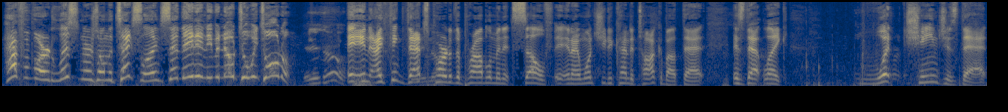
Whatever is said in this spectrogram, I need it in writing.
half of our listeners on the text line said they didn't even know till we told them. And I think that's part of the problem in itself. And I want you to kind of talk about that is that, like, what changes that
